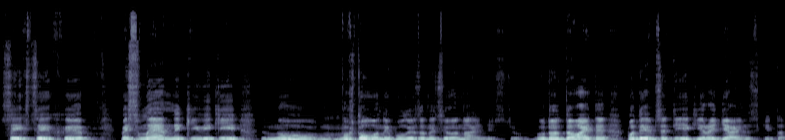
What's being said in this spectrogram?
цих цих е, письменників, які, ну, ну хто вони були за національністю? Ну, да- давайте подивимося, ті, які радянські там.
